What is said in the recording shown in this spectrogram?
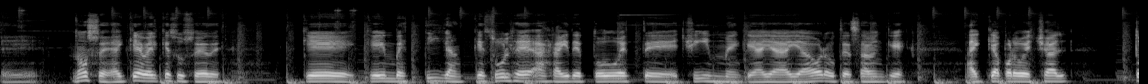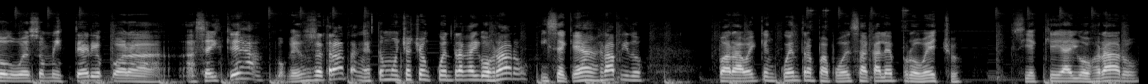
eh, no sé, hay que ver qué sucede, qué, investigan, qué surge a raíz de todo este chisme que hay ahí ahora. Ustedes saben que hay que aprovechar todos esos misterios para hacer quejas, porque de eso se tratan. Estos muchachos encuentran algo raro y se quejan rápido para ver qué encuentran para poder sacarle provecho. Si es que hay algo raro,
